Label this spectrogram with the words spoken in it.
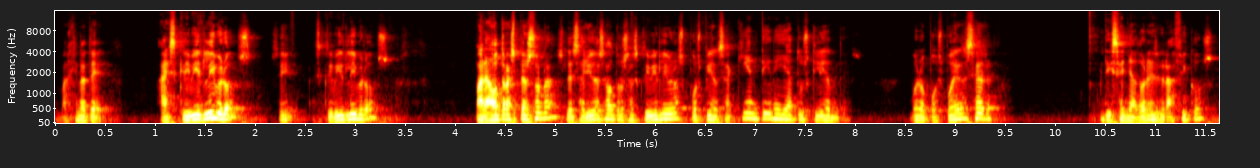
imagínate, a escribir libros, ¿sí? A escribir libros para otras personas, les ayudas a otros a escribir libros, pues piensa, ¿quién tiene ya tus clientes? Bueno, pues pueden ser diseñadores gráficos,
